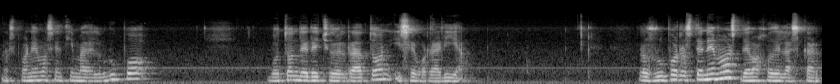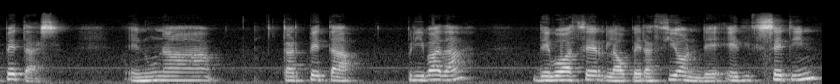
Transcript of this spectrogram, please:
nos ponemos encima del grupo, botón derecho del ratón y se borraría. Los grupos los tenemos debajo de las carpetas. En una carpeta privada, debo hacer la operación de Edit Setting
